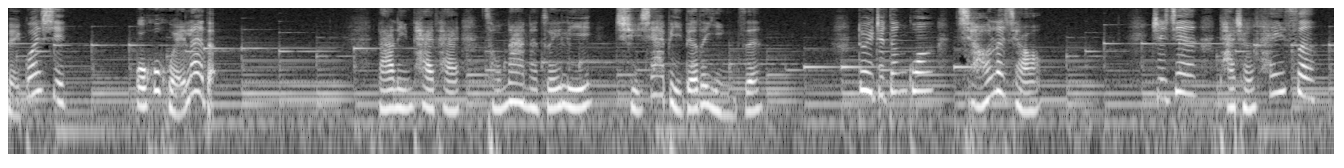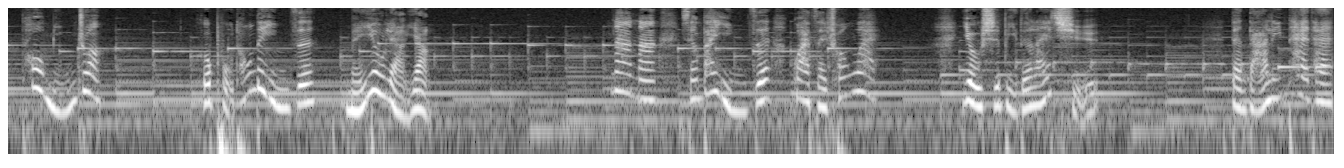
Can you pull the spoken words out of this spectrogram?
没关系，我会回来的。达林太太从娜娜嘴里取下彼得的影子，对着灯光瞧了瞧，只见它呈黑色透明状，和普通的影子。没有两样。娜娜想把影子挂在窗外，诱使彼得来取，但达林太太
